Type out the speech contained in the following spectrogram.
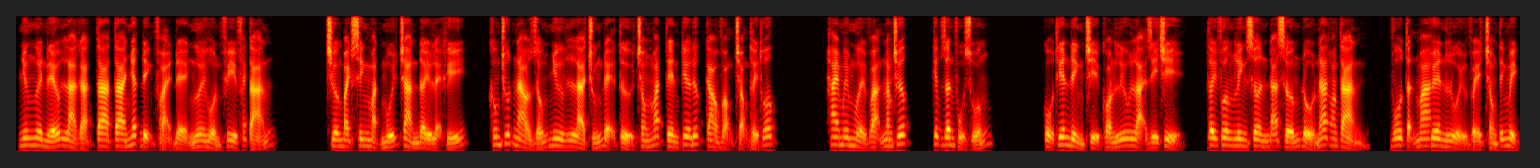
nhưng ngươi nếu là gạt ta ta nhất định phải để ngươi hồn phi phách tán. Trường bạch sinh mặt mũi tràn đầy lệ khí, không chút nào giống như là chúng đệ tử trong mắt tên kia đức cao vọng trọng thầy thuốc. Hai mươi mười vạn năm trước, kiếp dân phủ xuống. Cổ thiên đình chỉ còn lưu lại di chỉ, tây phương linh sơn đã sớm đổ nát hoang tàn, vô tận ma huyên lùi về trong tĩnh mịch.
